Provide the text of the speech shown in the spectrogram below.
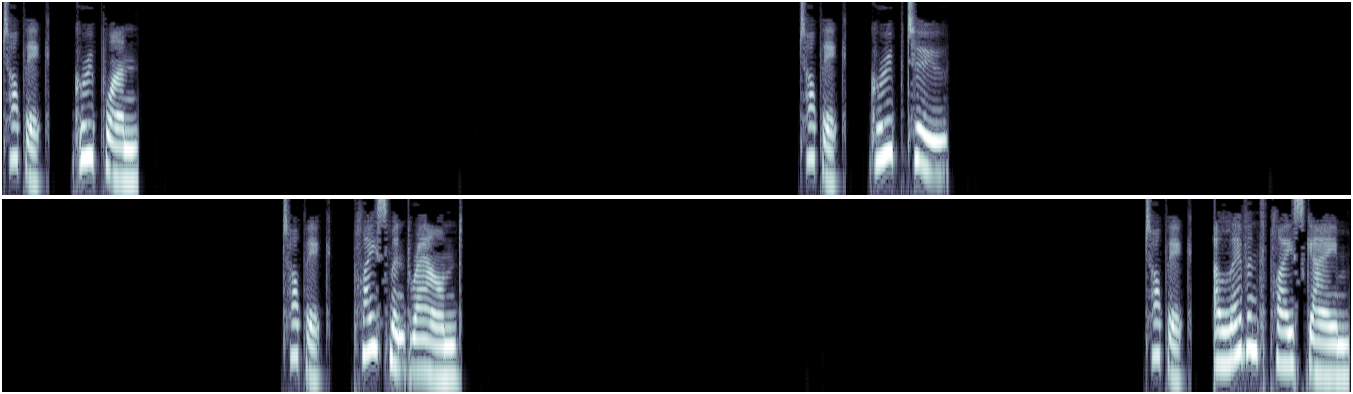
Topic: Group 1. Topic: Group 2. Topic: Placement round. Topic: 11th place game.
